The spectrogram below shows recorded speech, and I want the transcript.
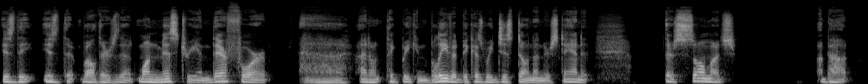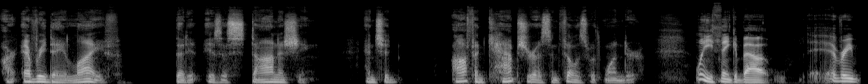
is the is the well. There's that one mystery, and therefore uh, I don't think we can believe it because we just don't understand it there's so much about our everyday life that it is astonishing and should often capture us and fill us with wonder. When you think about every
